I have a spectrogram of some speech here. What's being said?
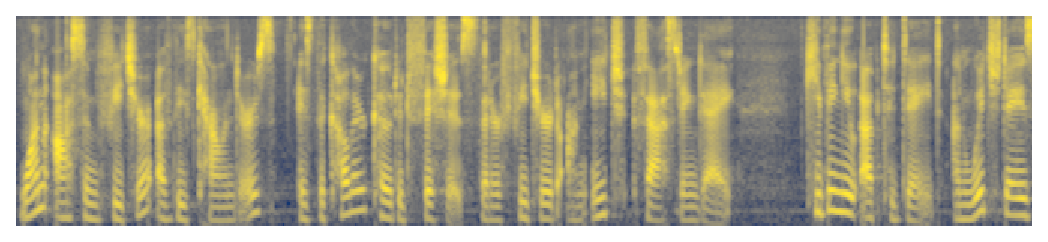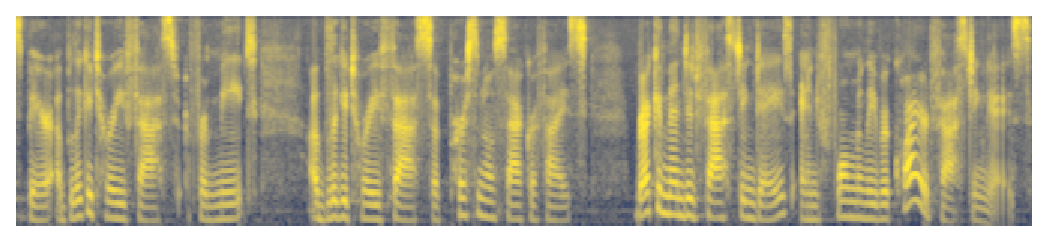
One awesome feature of these calendars is the color coded fishes that are featured on each fasting day, keeping you up to date on which days bear obligatory fasts from meat, obligatory fasts of personal sacrifice, recommended fasting days, and formerly required fasting days.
